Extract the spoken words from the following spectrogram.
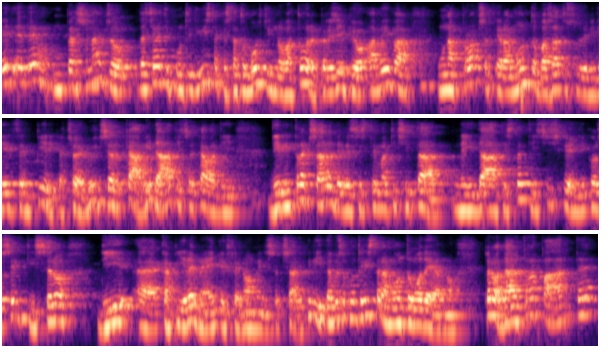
ed, è un personaggio da certi punti di vista che è stato molto innovatore, per esempio aveva un approccio che era molto basato sull'evidenza empirica, cioè lui cercava i dati, cercava di, di rintracciare delle sistematicità nei dati statistici che gli consentissero di eh, capire meglio i fenomeni sociali. Quindi da questo punto di vista era molto moderno, però d'altra parte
